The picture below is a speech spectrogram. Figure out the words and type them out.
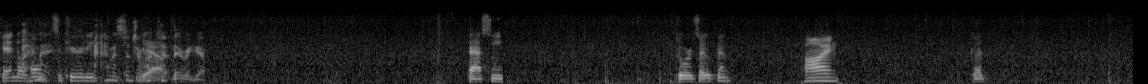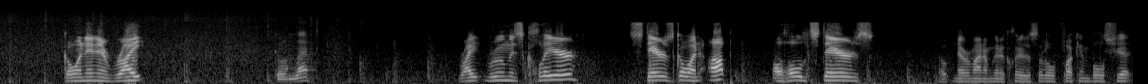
Kendall, I'm hold security. I'm having such a Yeah. hard time. There we go. Passing. Doors open. Pine. Good. Going in and right. Going left. Right room is clear. Stairs going up. I'll hold stairs. Oh, never mind. I'm gonna clear this little fucking bullshit.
